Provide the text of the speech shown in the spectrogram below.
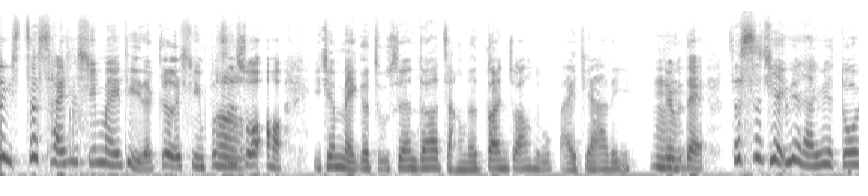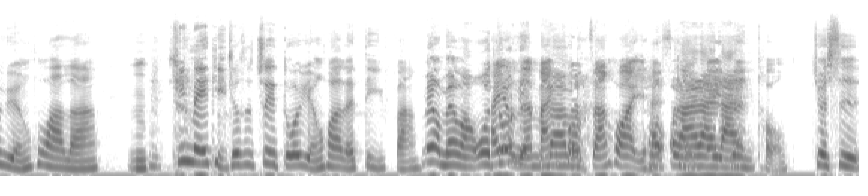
以这才是新媒体的个性，不是说、嗯、哦，以前每个主持人都要长得端庄如白嘉莉，嗯、对不对？这世界越来越多元化了、啊，嗯，新媒体就是最多元化的地方。没有没有，我还有人满口脏话，也还是来来认同。就是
